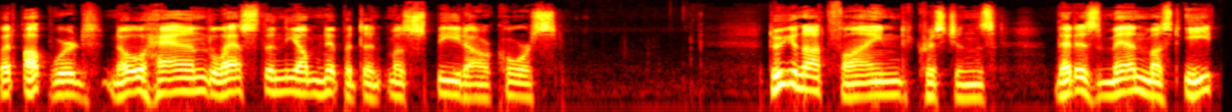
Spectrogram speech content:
but upward no hand less than the Omnipotent must speed our course. Do you not find, Christians, that as men must eat,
